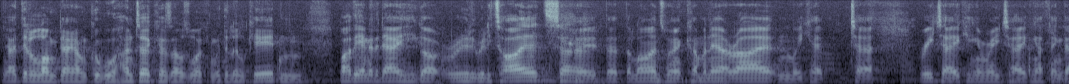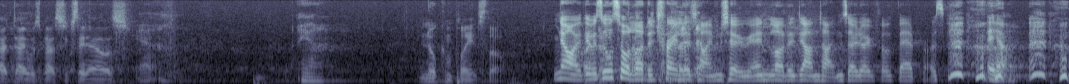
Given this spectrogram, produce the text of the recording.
Yeah, I did a long day on Good Will Hunter because I was working with a little kid, and by the end of the day, he got really, really tired. So the, the lines weren't coming out right, and we kept uh, retaking and retaking. I think that day was about 16 hours. Yeah. Yeah. No complaints though. No, there was also a lot of trailer time too, and a lot of downtime, so don't feel bad for us. yeah.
